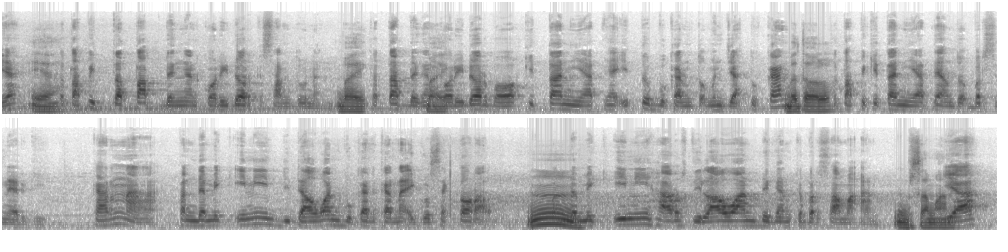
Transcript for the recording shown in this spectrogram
ya. Iya. Tetapi tetap dengan koridor kesantunan. Baik. Tetap dengan Baik. koridor bahwa kita niatnya itu bukan untuk menjatuhkan, Betul. tetapi kita niatnya untuk bersinergi. Karena pandemik ini dilawan bukan karena ego sektoral. Hmm. Pandemik ini harus dilawan dengan kebersamaan. Bersamaan. Ya,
